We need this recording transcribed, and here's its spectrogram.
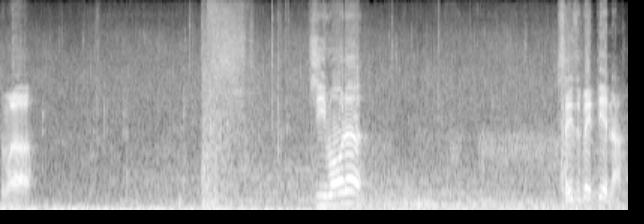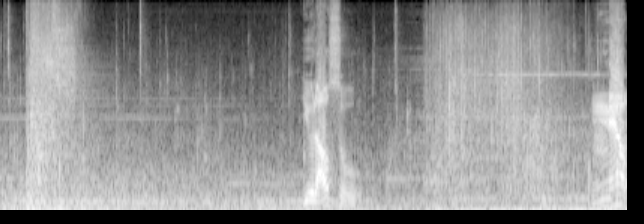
怎么了？寂寞呢。谁子被电了？有老鼠？No！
